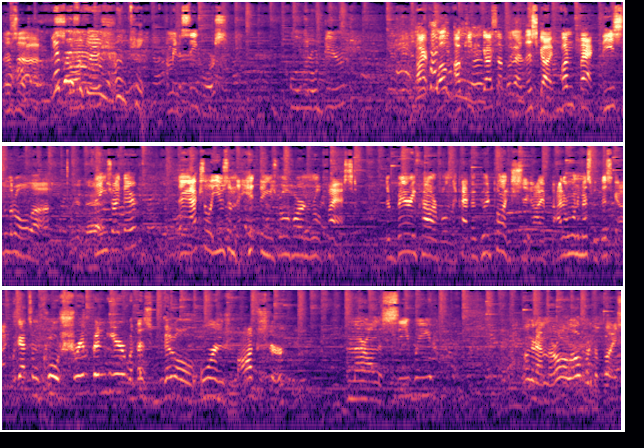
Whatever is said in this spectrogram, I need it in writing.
There's a starfish. I mean, a seahorse. Cool little dude. All right, well, I'll keep you guys up. Look at this guy. Fun fact: these little uh, things right there, they actually use them to hit things real hard and real fast. They're very powerful and they pack a good punch. I, I don't want to mess with this guy. We got some cool shrimp in here with this big old orange lobster. And they're on the seaweed. Look at them, they're all over the place.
